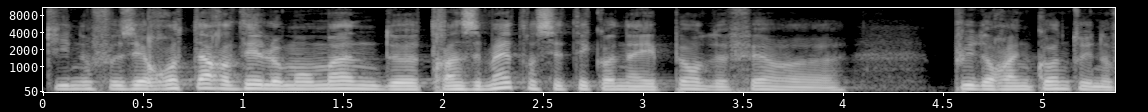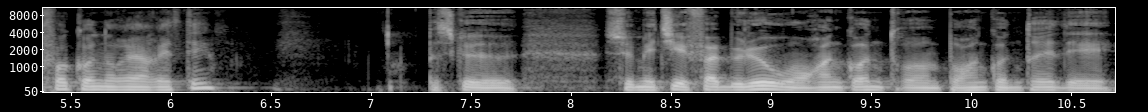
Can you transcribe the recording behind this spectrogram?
qui nous faisait retarder le moment de transmettre, c'était qu'on avait peur de faire euh, plus de rencontres une fois qu'on aurait arrêté. Parce que ce métier est fabuleux où on, rencontre, on peut rencontrer des,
